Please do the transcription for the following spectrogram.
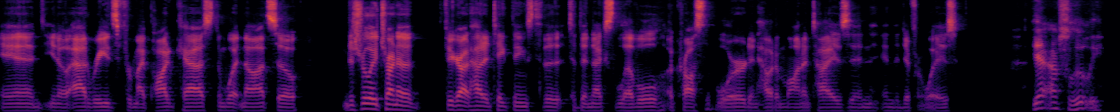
and, you know, ad reads for my podcast and whatnot. So I'm just really trying to figure out how to take things to the to the next level across the board and how to monetize in in the different ways. Yeah, absolutely.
